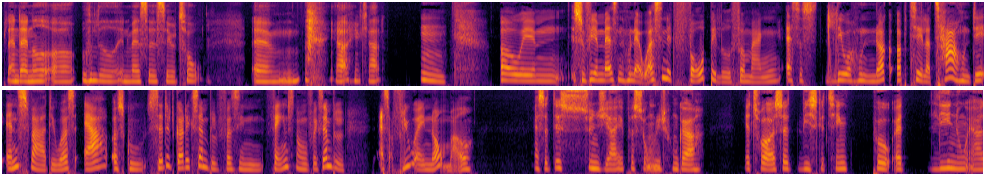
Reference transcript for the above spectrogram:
blandt andet at udlede en masse CO2. Øhm, ja, helt klart. Mm. Og øhm, Sofia Madsen, hun er jo også sådan et forbillede for mange. Altså, lever hun nok op til, eller tager hun det ansvar, det jo også er at skulle sætte et godt eksempel for sine fans, når hun for eksempel altså, flyver enormt meget? Altså, det synes jeg personligt, hun gør. Jeg tror også, at vi skal tænke på, at lige nu er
